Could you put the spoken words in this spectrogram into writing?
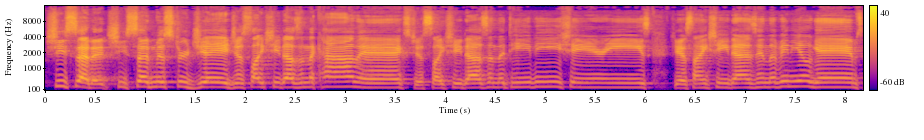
She said it. She said Mr. J just like she does in the comics, just like she does in the TV series, just like she does in the video games.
